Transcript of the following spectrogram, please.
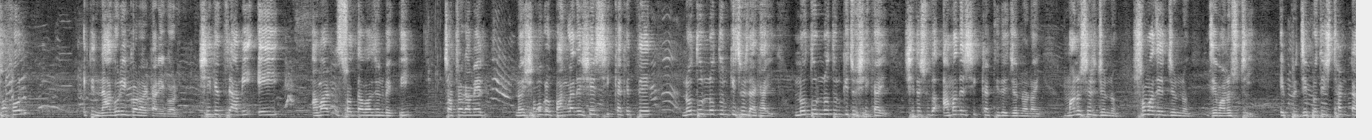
সফল একটি নাগরিক গড়ার কারিগর। সেক্ষেত্রে আমি এই আমার শ্রদ্ধাভাজন ব্যক্তি চট্টগ্রামের নয়, সমগ্র বাংলাদেশের শিক্ষাক্ষেত্রে নতুন নতুন কিছু দেখাই। নতুন নতুন কিছু শেখাই, সেটা শুধু আমাদের শিক্ষার্থীদের জন্য নয়, মানুষের জন্য, সমাজের জন্য যে মানুষটি। যে প্রতিষ্ঠানটা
